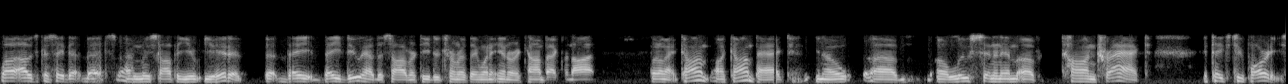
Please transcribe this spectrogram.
Well, I was going to say that that's uh, Mustafa. You you hit it. That they they do have the sovereignty to determine if they want to enter a compact or not. But on that com- a compact, you know, um, a loose synonym of contract, it takes two parties,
